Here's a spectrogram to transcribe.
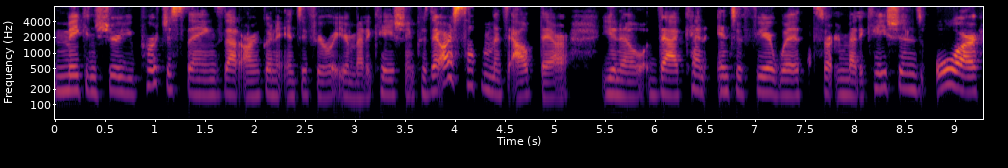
making sure you purchase things that aren't going to interfere with your medication because there are supplements out there, you know, that can interfere with certain medications or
